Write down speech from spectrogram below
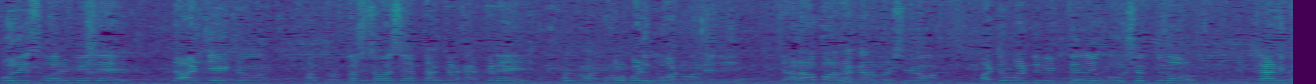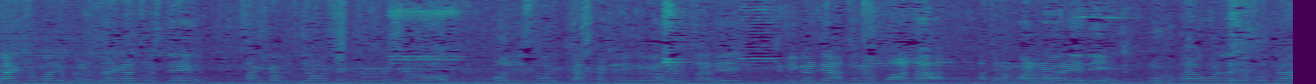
పోలీసు వారి మీదే దాడి చేయటం ఆ దురదృష్టవశాత్తు అక్కడికక్కడే అక్కడ కూలబడిపోవడం అనేది చాలా బాధాకర విషయం. అటువంటి వ్యక్తుల్ని భవిష్యత్తులో ఇట్లాంటి కార్యక్రమాలు ఎప్పుడైనా జరగాల్సి వస్తే సంఘ విద్రోహ శక్తుల విషయంలో పోలీసు వారు ఇంకా కఠినంగా వ్యవహరించాలి. ఎందుకంటే అతని బాధ అతని మరణం అనేది మూకుబాగూడదు రేపు పొద్దున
